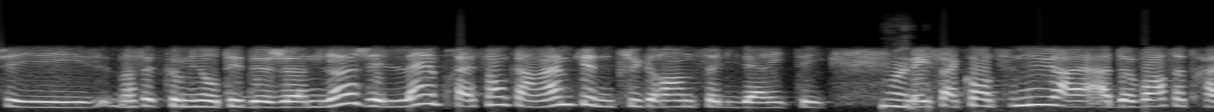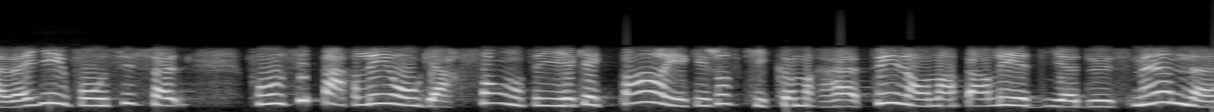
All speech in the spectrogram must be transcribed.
chez dans cette communauté de jeunes là. J'ai l'impression quand même qu'il y a une plus grande solidarité. Mais ça continue à, devoir se travailler. Il faut aussi, faut aussi parler aux garçons. il y a quelque part, il y a quelque chose qui est comme raté. On en parlait il y a deux semaines euh,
